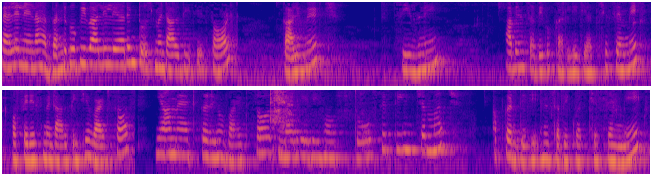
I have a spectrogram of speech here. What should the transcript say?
पहले लेना है बंद गोभी वाली लेयरिंग तो उसमें डाल दीजिए सॉल्ट काली मिर्च सीजनिंग अब इन सभी को कर लीजिए अच्छे से मिक्स और फिर इसमें डाल दीजिए वाइट सॉस यहाँ मैं ऐड कर रही हूँ वाइट सॉस मैं ले रही हूँ दो से तीन चम्मच। अब कर दीजिए इन सभी को अच्छे से मिक्स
